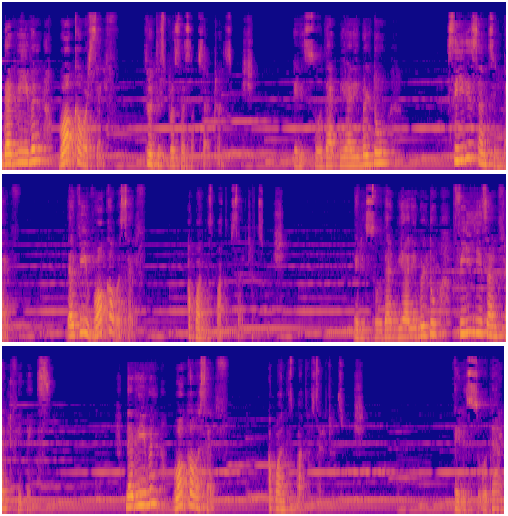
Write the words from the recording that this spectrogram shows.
that we even walk ourselves through this process of self transformation. It is so that we are able to see this unseen life, that we walk ourselves upon this path of self transformation. It is so that we are able to feel these unfelt feelings. That we even walk ourselves upon this path of self transformation. It is so that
